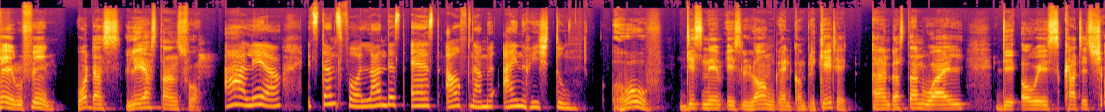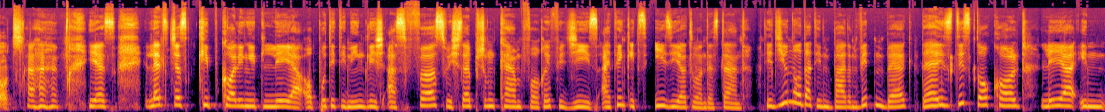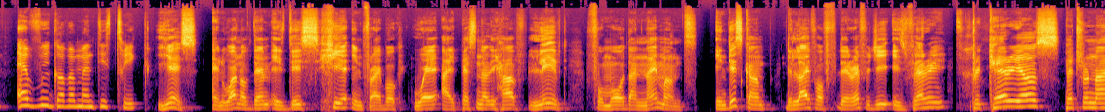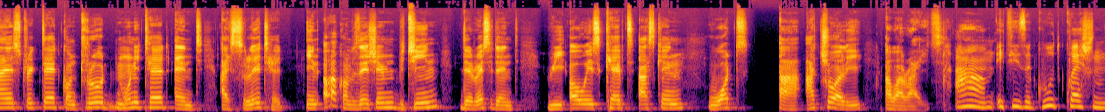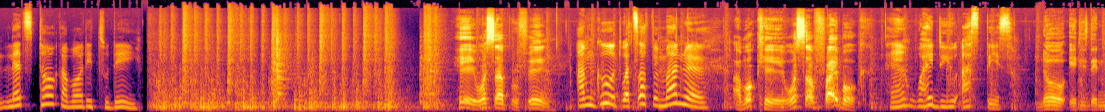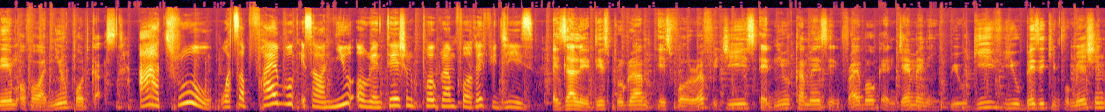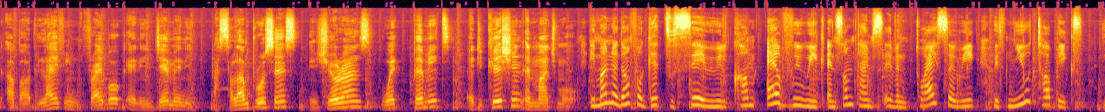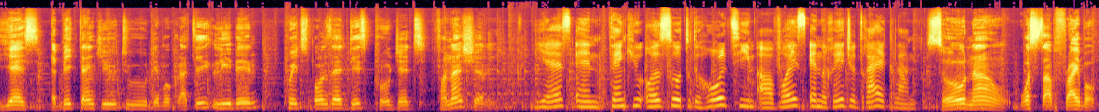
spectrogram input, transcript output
Hey, Rufin, what does LEA stands for? Ah, Lea, it stands for Landeserstaufnahmeeinrichtung. Oh, this name is long and complicated. I understand why they always cut it short. yes, let's just keep calling it Lea or put it in English as First Reception Camp for Refugees. I think it's easier to understand. Did you know that in Baden Württemberg there is this so called Lea in every government district? Yes, and one of them is this here in Freiburg, where I personally have lived for more than nine months. In this camp, the life of the refugee is very precarious, patronized, restricted, controlled, monitored, and isolated. In our conversation between the resident, we always kept asking what are actually our rights. Um, it is a good question. Let's talk about it today. Hey, what's up, Rufin? I'm good. What's up, Emmanuel? I'm okay. What's up, Freiburg? Eh? Why do you ask this? No, it is the name of our new podcast. Ah, true. What's Up Freiburg is our new orientation program for refugees. Exactly, this program is for refugees and newcomers in Freiburg and Germany. We will give you basic information about life in Freiburg and in Germany, asylum process, insurance, work permits, education, and much more. Emmanuel, don't forget to say we will come every week and sometimes even twice a week with new topics. Yes, a big thank you to Demokratie Leben, which sponsored this project financially. Yes, and thank you also to the whole team, our voice and Radio Dreyeckland. So now, what's up, Freiburg?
